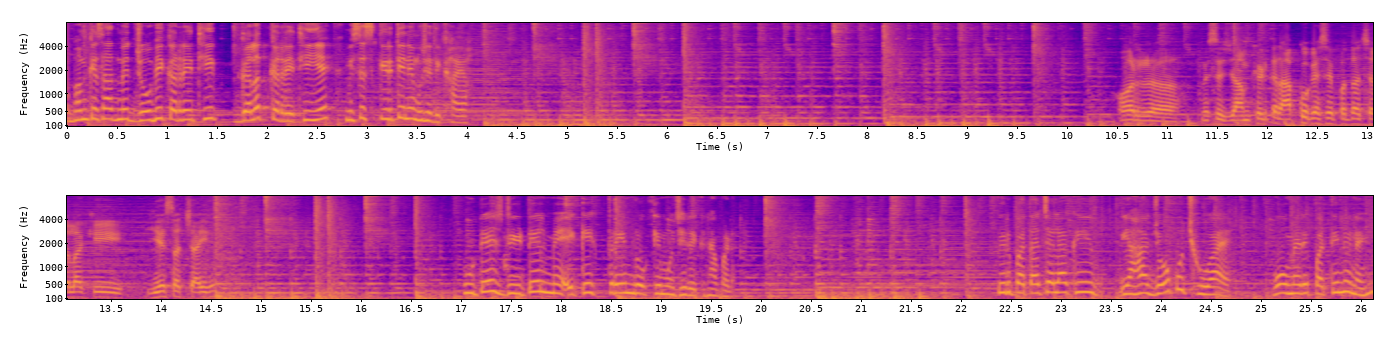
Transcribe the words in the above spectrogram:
शुभम के साथ मैं जो भी कर रही थी गलत कर रही थी ये मिसेस कीर्ति ने मुझे दिखाया। और मिसेस जामखेड़कर आपको कैसे पता चला कि ये सच्चाई है? फुटेज डिटेल में एक एक फ्रेम रोक के मुझे देखना पड़ा। फिर पता चला कि यहाँ जो कुछ हुआ है वो मेरे पति ने नहीं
